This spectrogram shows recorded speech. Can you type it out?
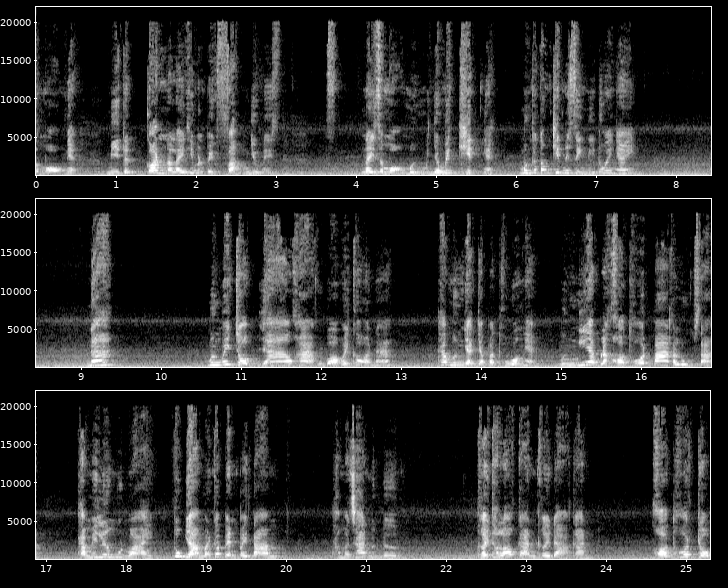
สมองเนี่ย มีแต่ก้อนอะไรที่มันไปฝังอยู่ในในสมองมึงมันยังไม่คิดไงมึงก็ต้องคิดในสิ่งนี้ด้วยไง นะ มึงไม่จบยาวค่ะกูบอกไว้ก่อนนะ ถ้ามึงอยากจะประท้วงเนี่ย มึงเงียบและขอโทษป้ากับลุงซะทำให้เรื่องวุ่นวาย ทุกอย่างมันก็เป็นไปตามธรรมชาติเหมือนเดิม เคยทะเลาะกันเคยด่ากัน ขอโทษจบ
